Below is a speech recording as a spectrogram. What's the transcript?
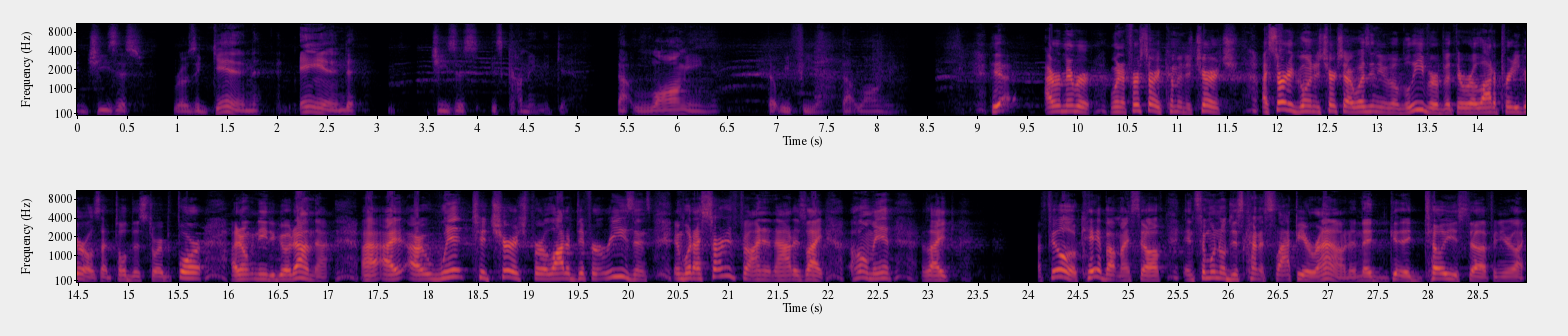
And Jesus rose again. And Jesus is coming again. That longing that we feel, that longing. Yeah, I remember when I first started coming to church, I started going to church. I wasn't even a believer, but there were a lot of pretty girls. I've told this story before. I don't need to go down that. I, I went to church for a lot of different reasons. And what I started finding out is like, oh man, like, I feel okay about myself, and someone will just kind of slap you around and they'd, they'd, tell you stuff, and you're like,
